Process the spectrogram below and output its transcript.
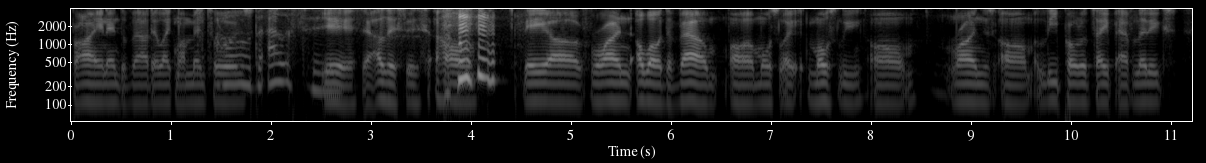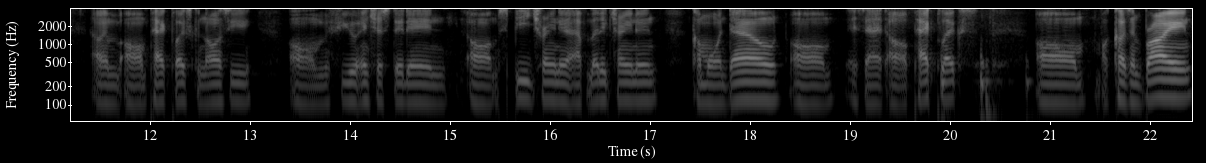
Brian and Deval, they're like my mentors. oh, the Ellises. Yeah, the Alice's. Um, they uh run. Oh well, the Val uh most like mostly um runs um elite prototype athletics and um Packplex Canarsie. Um, if you're interested in um speed training, athletic training, come on down. Um, it's at uh Packplex. Um, my cousin Brian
